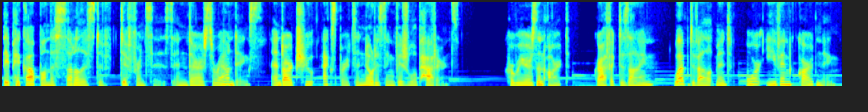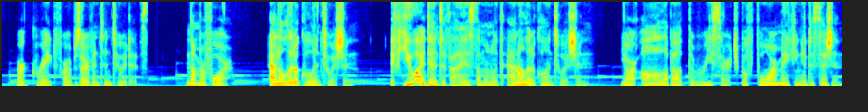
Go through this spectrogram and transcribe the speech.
They pick up on the subtlest of differences in their surroundings and are true experts in noticing visual patterns. Careers in art, graphic design, web development, or even gardening are great for observant intuitives. Number four, analytical intuition. If you identify as someone with analytical intuition, you're all about the research before making a decision.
